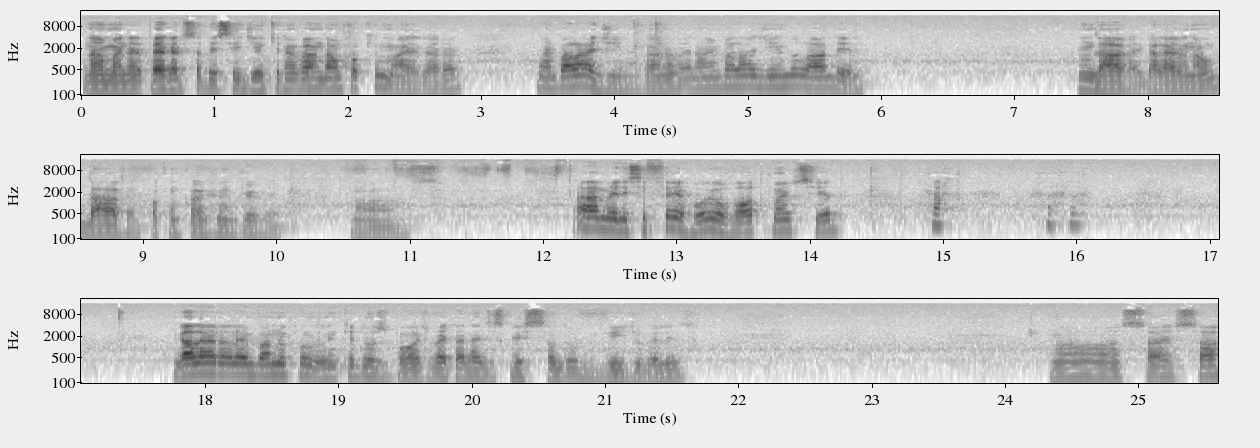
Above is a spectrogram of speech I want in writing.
Não, mas nós pega dessa decidinha aqui, nós vamos andar um pouquinho mais. Agora uma embaladinha. Agora vai dar uma embaladinha do lado dele. Não dá, velho. Galera, não dá, velho, pra acompanhar o Jandir, velho. Nossa. Ah, mas ele se ferrou, eu volto mais cedo. Galera, lembrando que o link dos mods vai estar na descrição do vídeo, beleza? Nossa, olha só.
